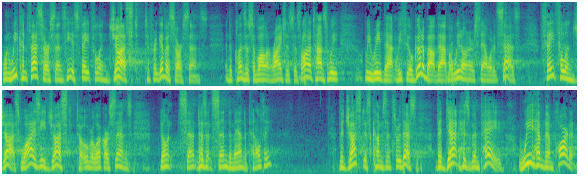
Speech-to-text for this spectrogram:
when we confess our sins, He is faithful and just to forgive us our sins and to cleanse us of all unrighteousness. A lot of times we, we read that and we feel good about that, but we don't understand what it says. Faithful and just. Why is He just to overlook our sins? Don't sin, doesn't sin demand a penalty? The justice comes in through this the debt has been paid, we have been pardoned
